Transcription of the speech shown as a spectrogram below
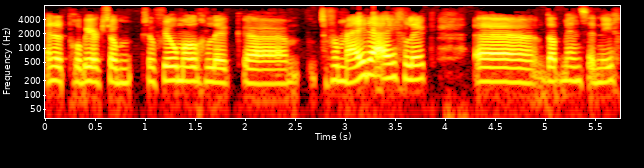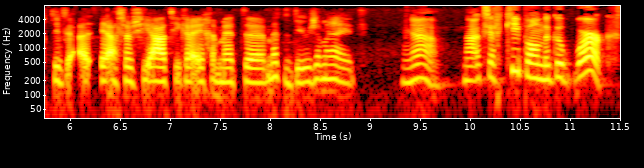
En dat probeer ik zo, zoveel mogelijk uh, te vermijden eigenlijk. Uh, dat mensen een negatieve associatie krijgen met, uh, met de duurzaamheid. Ja, nou ik zeg keep on the good work.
